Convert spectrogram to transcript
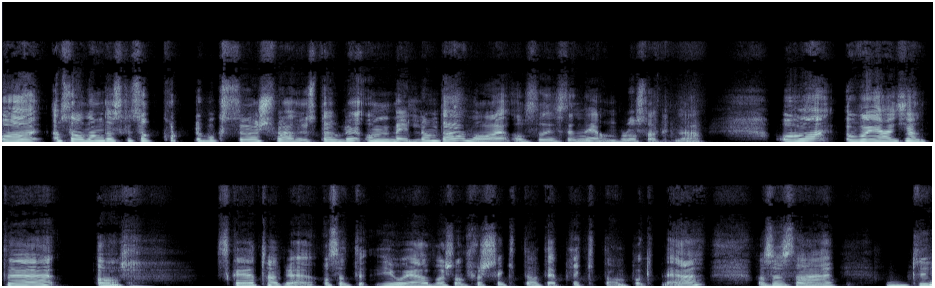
Og så hadde han ganske sånn korte bukser og svære støvler, og mellom der var altså disse neonblå sokkene. Og hvor jeg kjente åh, skal jeg tørre? Og så gjorde jeg bare sånn forsiktig at jeg prikket ham på kneet, og så sa jeg du,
